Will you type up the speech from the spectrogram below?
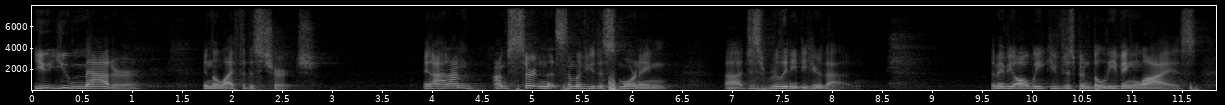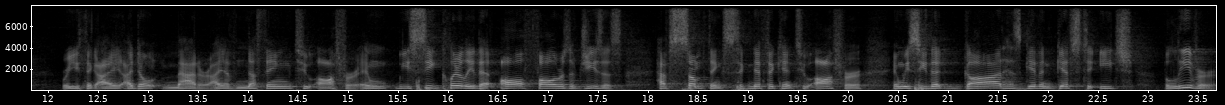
You, you matter in the life of this church. And I'm, I'm certain that some of you this morning uh, just really need to hear that. That maybe all week you've just been believing lies where you think, I, I don't matter, I have nothing to offer. And we see clearly that all followers of Jesus have something significant to offer. And we see that God has given gifts to each believer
